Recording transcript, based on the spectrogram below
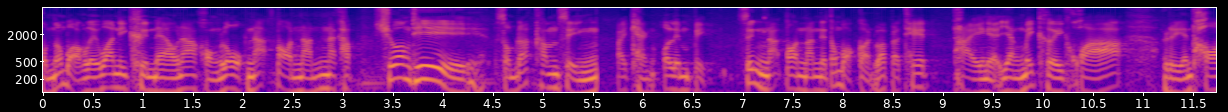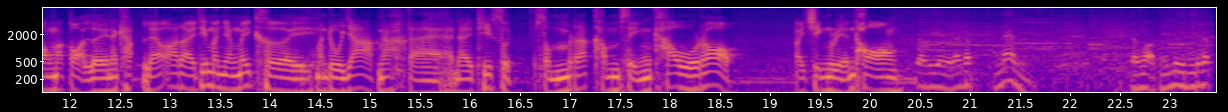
ผมต้องบอกเลยว่านี่คือแนวหน้าของโลกณตอนนั้นนะครับ ช่วงที่สมรักคำสิง แข่งโอลิมปิก ซึ่งณตอนนั้นเนี่ยต้องบอกก่อนว่าประเทศไทยเนี่ยยังไม่เคยคว้าเหรียญทองมาก่อนเลยนะครับ แล้วอะไรที่มันยังไม่เคยมันดูยากนะ แต่ในที่สุดสมรักคำสิงเข้ารอบไปชิงเหรียญทองกระเรียนอยู่แล้วครับแน่น จังหวะฝีมือดีครับ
